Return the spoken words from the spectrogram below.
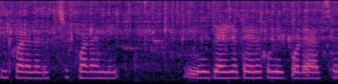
কি করা যাবে, কিছু করার নেই। এই জায়গাটা এরকমই পড়ে আছে।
